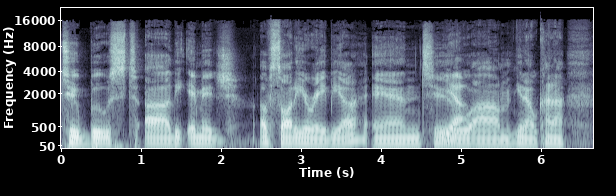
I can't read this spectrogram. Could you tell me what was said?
to boost uh, the image of Saudi Arabia and to Yeah. um, you know kind of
